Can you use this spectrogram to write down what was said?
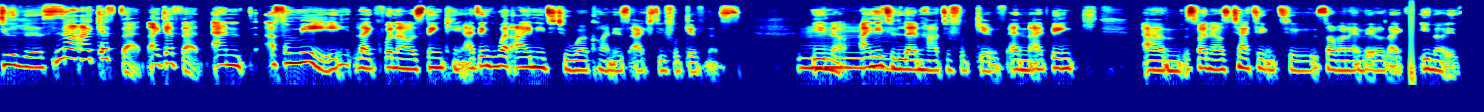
do this. No, I get that. I get that. And uh, for me, like when I was thinking, I think what I need to work on is actually forgiveness. You know, I need to Mm. learn how to forgive. And I think um, it's funny, I was chatting to someone and they were like, you know, it,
